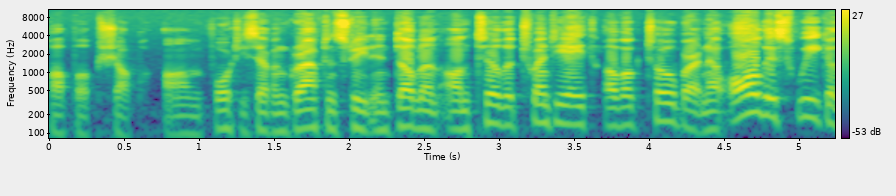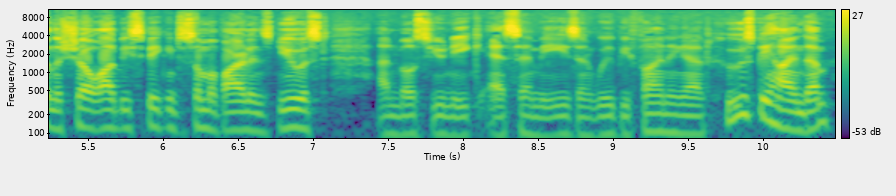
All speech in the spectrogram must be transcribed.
pop up shop on 47 Grafton Street in Dublin until the 28th of October. Now, all this week on the show, I'll be speaking to some of Ireland's newest and most unique SMEs, and we'll be finding out who's behind them,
